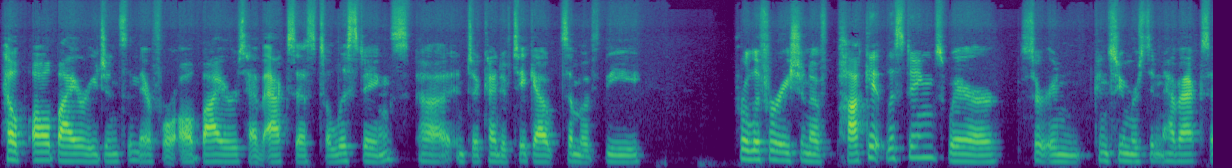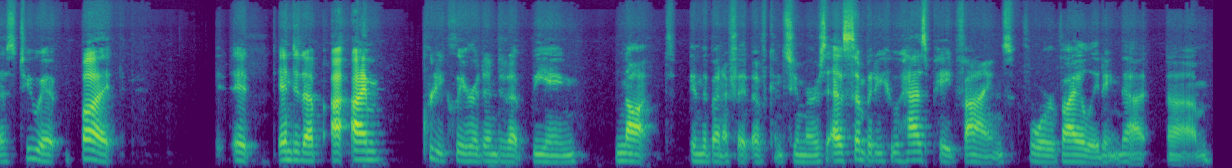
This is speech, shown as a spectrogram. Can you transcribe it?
help all buyer agents and therefore all buyers have access to listings uh, and to kind of take out some of the proliferation of pocket listings where certain consumers didn't have access to it. But it ended up I, i'm pretty clear it ended up being not in the benefit of consumers as somebody who has paid fines for violating that um,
